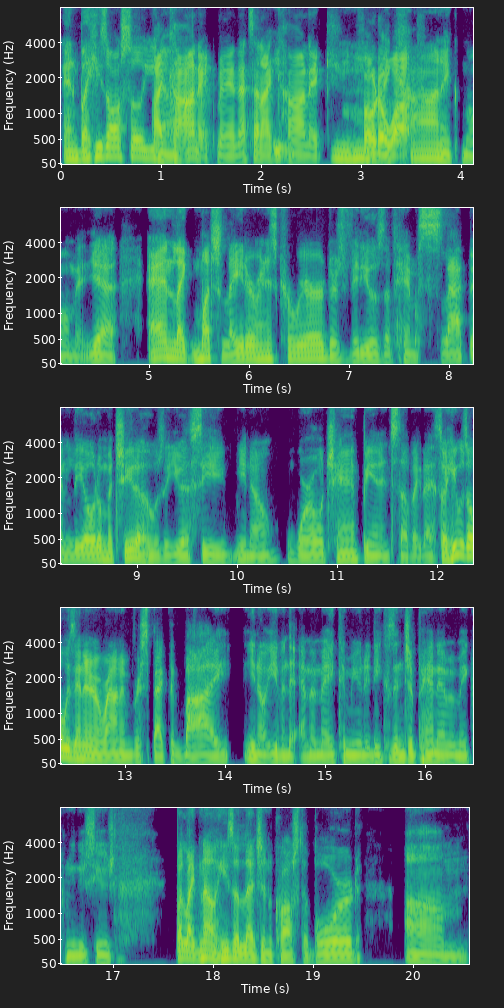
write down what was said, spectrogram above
And but he's also you know, iconic, man. That's an iconic mm-hmm, photo op. Iconic moment. Yeah. And like much later in his career, there's videos of him slapping Lyoto Machida, who's a UFC, you know, world champion and stuff like that. So he was always in and around and respected by, you know, even the MMA community, because in Japan, the MMA community is huge. But like, no, he's a legend across the board. Um,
